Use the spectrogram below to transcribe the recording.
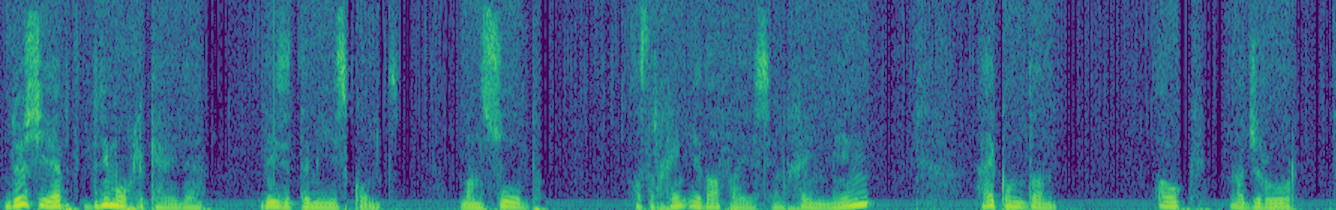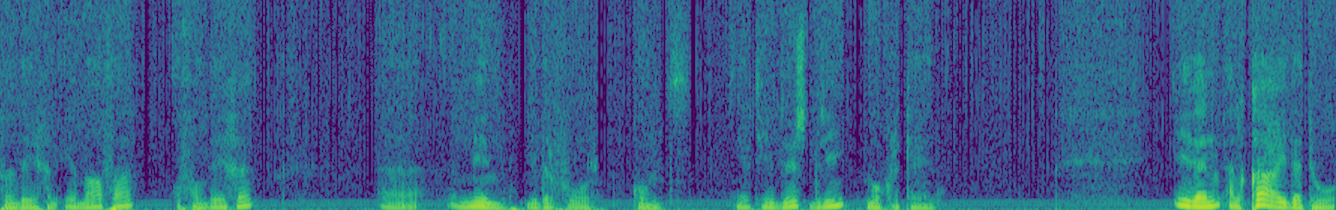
Dus je hebt drie mogelijkheden. Deze tamiz komt. Mansoob, als er geen idafa is en geen min. Hij komt dan ook majroor vanwege idafa of vanwege uh, min die ervoor komt. Je hebt hier dus drie mogelijkheden. إذا القاعدة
